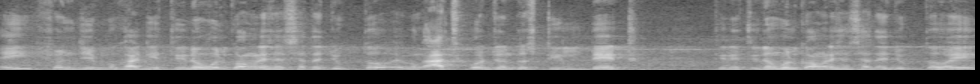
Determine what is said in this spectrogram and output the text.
এই সঞ্জীব মুখার্জি তৃণমূল কংগ্রেসের সাথে যুক্ত এবং আজ পর্যন্ত স্টিল ডেট তিনি তৃণমূল কংগ্রেসের সাথে যুক্ত হয়েই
